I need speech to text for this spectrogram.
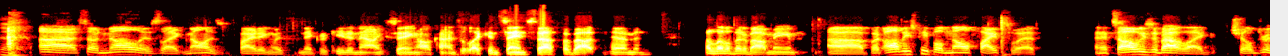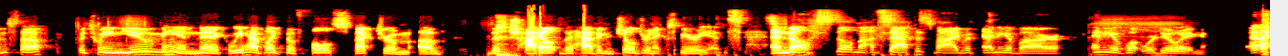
uh, so Null is like Null is fighting with Nick Rekieta now. He's saying all kinds of like insane stuff about him and a little bit about me. Uh, but all these people Null fights with, and it's always about like children stuff. Between you, me, and Nick, we have like the full spectrum of the child, the having children experience, and Null is still not satisfied with any of our any of what we're doing.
